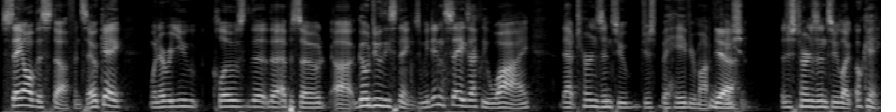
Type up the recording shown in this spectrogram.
say all this stuff and say, okay, whenever you close the, the episode, uh, go do these things, and we didn't say exactly why, that turns into just behavior modification. It just turns into like, okay,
